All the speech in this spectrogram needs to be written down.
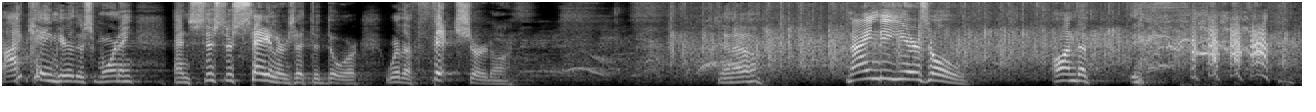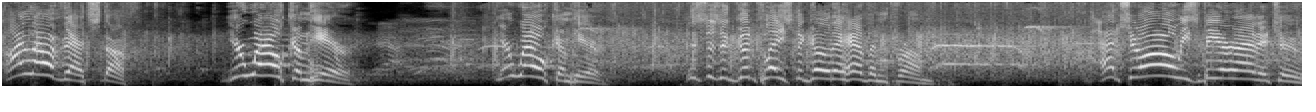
I came here this morning and Sister Sailor's at the door with a fit shirt on. You know? 90 years old on the I love that stuff. You're welcome here. You're welcome here. This is a good place to go to heaven from. That should always be our attitude.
